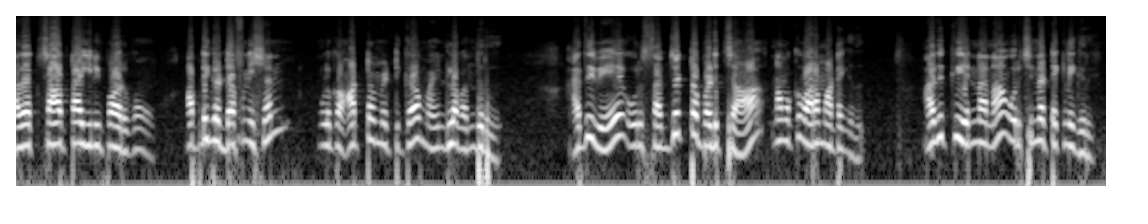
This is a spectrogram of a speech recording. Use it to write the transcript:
அதை சாப்பிட்டா இனிப்பாக இருக்கும். அப்படிங்கிற டெஃபினிஷன் உங்களுக்கு ஆட்டோமேட்டிக்காக மைண்டில் வந்துடுது அதுவே ஒரு சப்ஜெக்டை படித்தா நமக்கு வர மாட்டேங்குது அதுக்கு என்னன்னா ஒரு சின்ன டெக்னிக் இருக்குது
